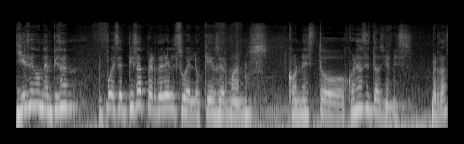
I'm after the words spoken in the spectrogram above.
Y es en donde empiezan, pues empieza a perder el suelo, queridos hermanos, con esto, con esas situaciones, ¿verdad?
